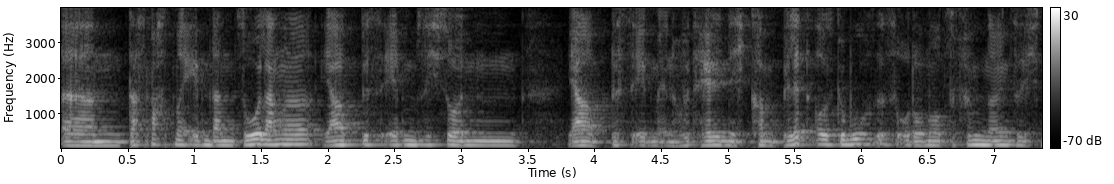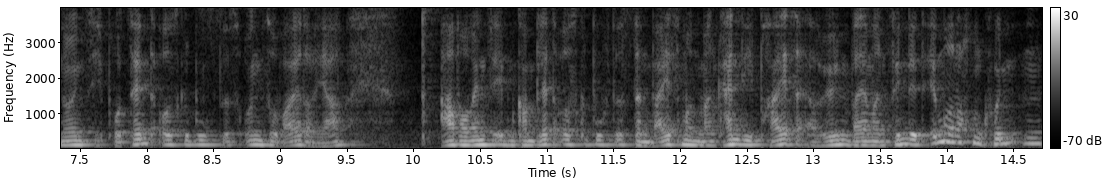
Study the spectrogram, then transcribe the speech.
Ähm, das macht man eben dann so lange, ja, bis eben sich so ein, ja, bis eben ein Hotel nicht komplett ausgebucht ist oder nur zu 95, 90 Prozent ausgebucht ist und so weiter, ja. Aber wenn es eben komplett ausgebucht ist, dann weiß man, man kann die Preise erhöhen, weil man findet immer noch einen Kunden,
